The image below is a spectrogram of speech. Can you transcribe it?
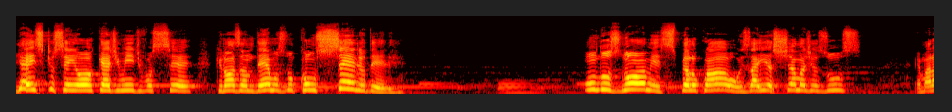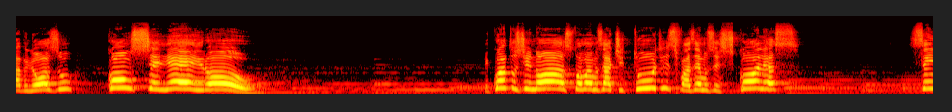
E é isso que o Senhor quer de mim e de você, que nós andemos no conselho dEle. Um dos nomes pelo qual Isaías chama Jesus é maravilhoso conselheiro. Quantos de nós tomamos atitudes, fazemos escolhas, sem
